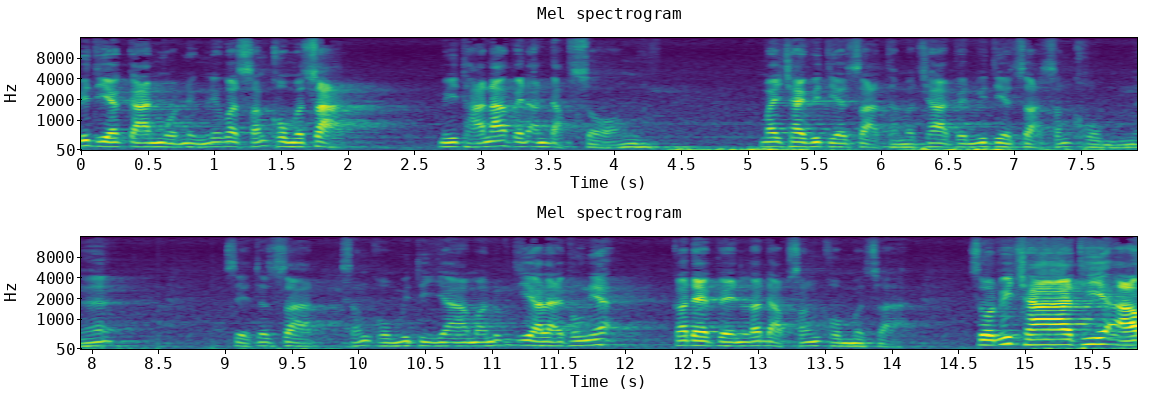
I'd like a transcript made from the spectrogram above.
วิทยาการหมวดหนึ่ง เรียกว่าสังคมศาสตร์ มีฐานะเป็นอันดับสอง ไม่ใช่วิทยาศาสตร์ธรรมชาติ เป็นวิทยาศาสตร์สังคมนะเศรษฐศาสตร์ สังคมวิทยามนุษยวิทยาอะไรพวกนี้ก็ได้เป็นระดับสังคมศาสตร์ ส่วนวิชาที่เอา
